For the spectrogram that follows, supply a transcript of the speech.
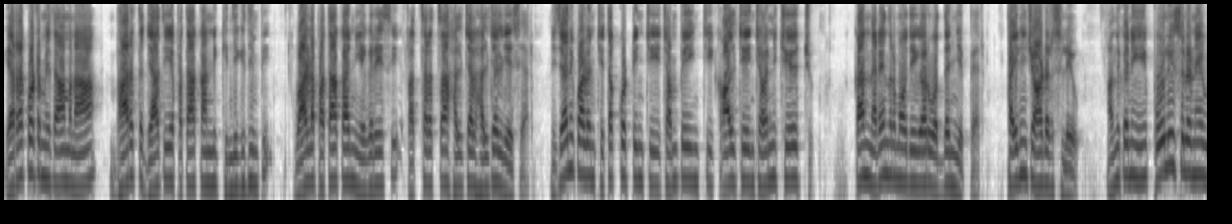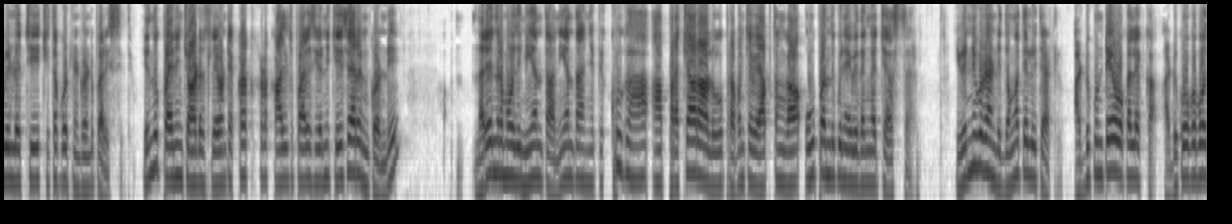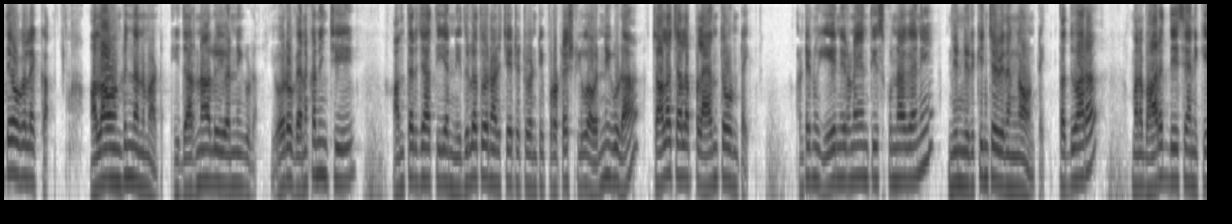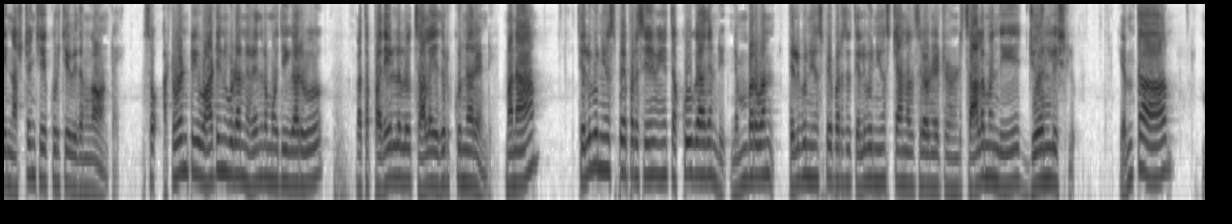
ఎర్రకోట మీద మన భారత జాతీయ పతాకాన్ని కిందికి దింపి వాళ్ళ పతాకాన్ని ఎగరేసి రచ్చరచ్చ హల్చల్ హల్చల్ చేశారు. నిజానికి వాళ్ళని చితక్కొట్టించి చంపేయించి కాల్ చేయించి అవన్నీ చేయొచ్చు. కానీ నరేంద్ర మోదీ గారు వద్దని చెప్పారు. పైనుంచి ఆర్డర్స్ లేవు. అందుకని పోలీసులనే వీళ్ళు వచ్చి చితకొట్టినటువంటి పరిస్థితి. ఎందుకు పైనుంచి ఆర్డర్స్ లేవంటే ఎక్కడెక్కడ కాల్చి పారేసి ఇవన్నీ చేశారనుకోండి నరేంద్ర మోదీ నియంత నియంత అని చెప్పి ఎక్కువగా ఆ ప్రచారాలు ప్రపంచవ్యాప్తంగా ఊపందుకునే విధంగా చేస్తారు. ఇవన్నీ కూడా అండి దొంగ తెలివితేటలు. అడ్డుకుంటే ఒక లెక్క అడ్డుకోకపోతే ఒక లెక్క. అలా ఉంటుందన్నమాట ఈ ధర్నాలు ఇవన్నీ కూడా. ఎవరో వెనక నుంచి అంతర్జాతీయ నిధులతో నడిచేటటువంటి ప్రొటెస్టులు అవన్నీ కూడా చాలా చాలా ప్లాన్తో ఉంటాయి. అంటే నువ్వు ఏ నిర్ణయం తీసుకున్నా కానీ నిన్ను ఇరికించే విధంగా ఉంటాయి. తద్వారా మన భారతదేశానికి నష్టం చేకూర్చే విధంగా ఉంటాయి. సో అటువంటి వాటిని కూడా నరేంద్ర మోదీ గారు గత పదేళ్ళలో చాలా ఎదుర్కొన్నారండి. మన తెలుగు న్యూస్ పేపర్స్ ఏమీ తక్కువ కాదండి. Number one Telugu news papers Telugu news ఛానల్స్లో ఉండేటువంటి చాలామంది జర్నలిస్టులు. ఎంత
